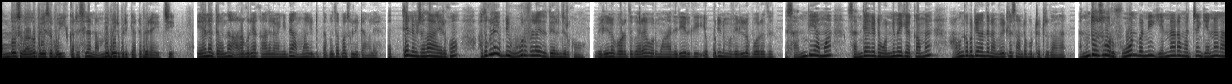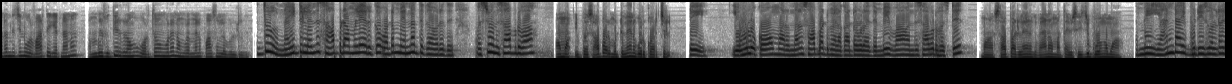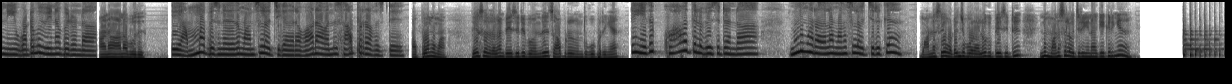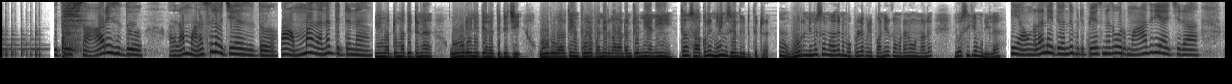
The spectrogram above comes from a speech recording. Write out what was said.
சந்தோஷுக்காக பேச போய் கடைசியில் நம்ம பேர் இப்படி கெட்ட பேர் ஆயிடுச்சு. ஏனத்தை வந்து அறகுறையாக காதில் வாங்கிட்டு அம்மா கிட்ட தப்பு தப்பாக சொல்லிட்டாங்களே? பத்தே நிமிஷம் தான் ஆயிருக்கும். அதுக்குள்ளே எப்படி ஊர் ஃபுல்லாக இது தெரிஞ்சிருக்கும்? வெளியில் போகிறதுக்கு வேற ஒரு மாதிரி இருக்கு. எப்படி நம்ம வெளில போகிறது சந்தியா அம்மா சந்தியா கிட்ட ஒன்றுமே கேட்காம அவங்க பற்றி வந்து நம்ம வீட்டில் சண்டை போட்டுட்டு இருக்காங்க. சந்தோஷம் ஒரு ஃபோன் பண்ணி என்னடா மச்சான் என்ன நடந்துச்சுன்னு ஒரு வார்த்தை கேட்டானா நம்மளை சுற்றி இருக்கிறவங்க ஒருத்தவங்க கூட நம்ம மேலே பாசம் லெவல் இருக்கு. இது நைட்டுல இருந்து சாப்பிடாமலே இருக்க உடம்பு என்னத்துக்கு ஆவறது? ஃபர்ஸ்ட் வந்து சாப்பிடுவா ஆமாம் இப்போ சாப்பாடு மட்டும்தான் எனக்கு ஒரு குறைச்சல். டேய் எவ்வளவு கோவமா இருந்தாலும் சாப்பாட்டு மேல காட்டக்கூடாது தம்பி. வா வந்து சாப்பிடு ஃபர்ஸ்ட் மா சாப்பாடுலாம் எனக்கு வேணாம்மா தயவு செஞ்சு போங்கம்மா. தம்பி ஏன்டா இப்படி சொல்ற? நீ உடம்பு வீணா போயிடும்டா. ஆனா ஆனா போகுது டேய் அம்மா பேசுனது எதுவும் மனசுல வச்சுக்காதடா. வாடா வந்து சாப்பிடுறா ஃபர்ஸ்ட் நான் போங்கம்மா. பேசுறதெல்லாம் பேசிட்டு இப்போ வந்து சாப்பிட வந்து கூப்பிடுறீங்க. டேய் எது கோவத்துல பேசிட்டேன்டா? இன்னும் மாடா அதெல்லாம் மனசுல வச்சிருக்க? மனசே உடைஞ்சு போற அளவுக்கு பேசிட்டு இன்னும் மனசுல வச்சிருக்கீங்க நான் கேக்குறீங்க? சித்து சாரி சித்து. அதெல்லாம் மனசுல வச்சுக்காத அம்மா தானே திட்டுனேன் நீ மட்டுமா திட்டுன? ஊரே நீ என்ன திட்டுச்சு. ஒரு வாரத்தை என் புள்ள பண்ணிருக்க மாட்டான்னு சொன்னியா நீ? தான் சாக்குறேன் நீனு சேர்ந்துக்கிட்டு திட்டுற. ஒரு நிமிஷமாவது நம்ம புள்ள இப்படி பண்ணிருக்க மாட்டான்னு உன்னால யோசிக்க முடியல. டேய் அவங்களாம் நேற்று வந்து இப்படி பேசுனது ஒரு மாதிரி ஆயிடுச்சுடா.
